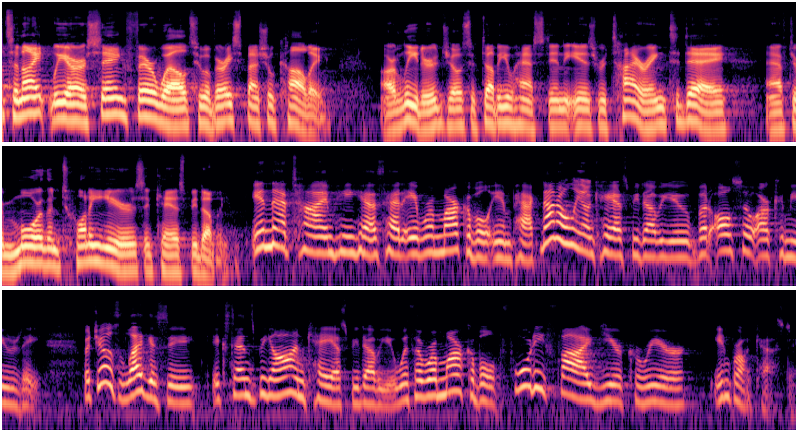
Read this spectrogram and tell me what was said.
tonight we are saying farewell to a very special colleague. Our leader, Joseph W. Heston, is retiring today after more than 20 years at KSBW. In that time, he has had a remarkable impact, not only on KSBW, but also our community. But Joe's legacy extends beyond KSBW with a remarkable 45 year career in broadcasting.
